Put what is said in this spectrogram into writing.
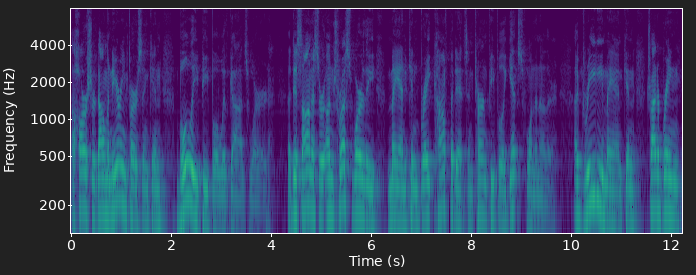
A harsh or domineering person can bully people with God's word. A dishonest or untrustworthy man can break confidence and turn people against one another. A greedy man can try to bring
